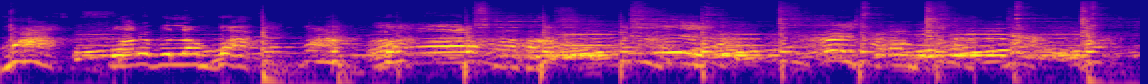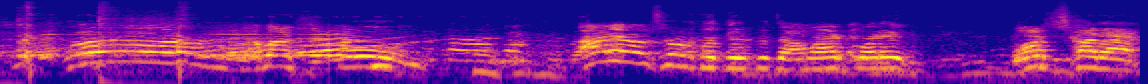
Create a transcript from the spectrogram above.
মা! পরে বললাম বা মা আরে ও শোন আমার পরে বর্ষা রাত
